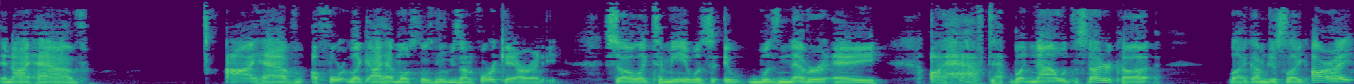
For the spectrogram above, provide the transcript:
and I have I have a four like I have most of those movies on 4K already. So like to me it was it was never a I have to but now with the Snyder cut like I'm just like all right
